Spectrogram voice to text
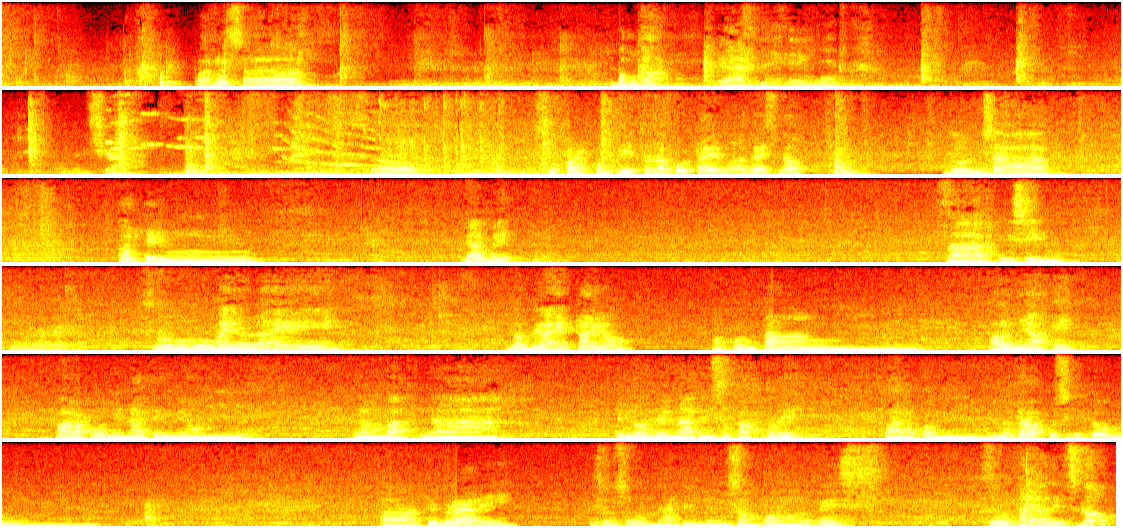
para sa bangka. Yan. Yan siya. So, so far, kompleto na po tayo mga guys, no? Doon sa ating gamit sa fishing. So, ngayon ay babiyahe tayo papuntang Paranaque para kunin natin yung lambat na in-order natin sa factory para pag natapos itong ah, February isusunod natin yung sampo mga guys. So tayo let's go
